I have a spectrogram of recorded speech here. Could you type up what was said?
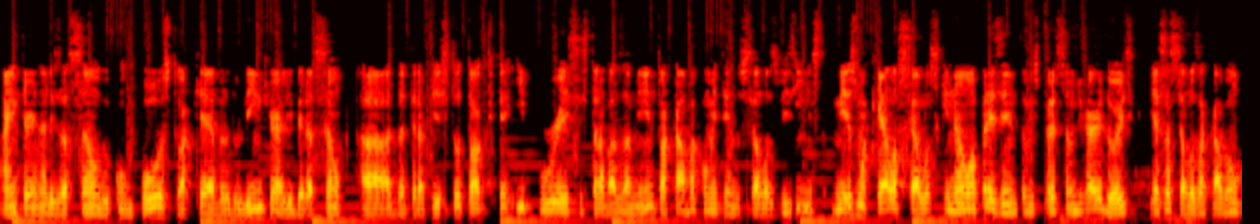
a internalização do composto, a quebra do linker, a liberação a, da terapia citotóxica e por esse extravasamento acaba cometendo células vizinhas, mesmo aquelas células que não apresentam expressão de HER2 e essas células acabam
